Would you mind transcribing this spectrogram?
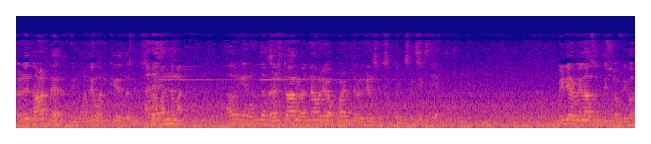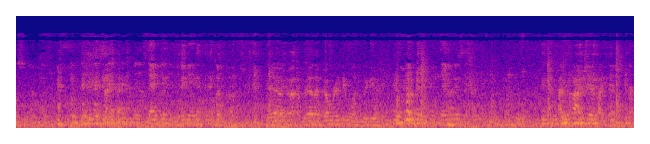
That is not there. In only one case there is. ಅದೇ. ಒಂದು one ಅವ್ರಿಗೆ ಒಂದು ವರ್ಷ Rest all, whenever you appoint, they will media the show because Thank you. we, are, uh, a are one media. Thank you, sir. I'm not sure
